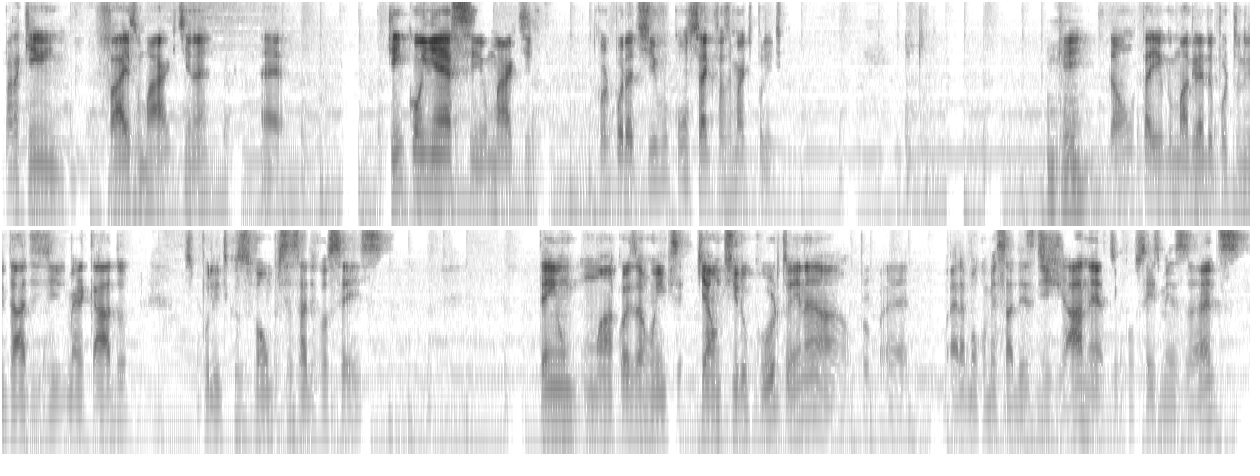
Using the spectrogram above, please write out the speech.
para quem faz o marketing, né? É, quem conhece o marketing corporativo consegue fazer marketing político. Uhum. Ok? Então tá aí uma grande oportunidade de mercado. Os políticos vão precisar de vocês. Tem um, uma coisa ruim que, que, é um tiro curto aí, né? É, era bom começar desde já, né? Tipo, seis meses antes.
